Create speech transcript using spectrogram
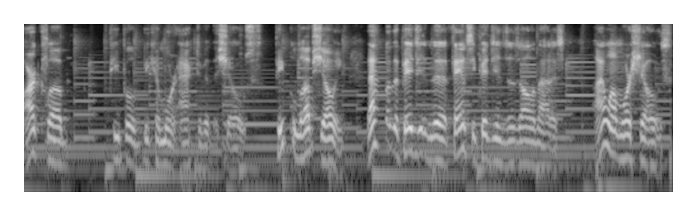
our club people become more active at the shows. People love showing. That's what the pigeon, the fancy pigeons, is all about. Is I want more shows.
